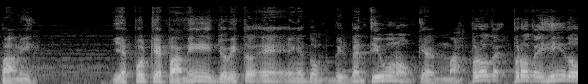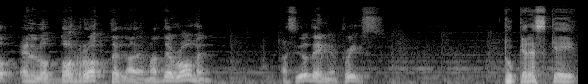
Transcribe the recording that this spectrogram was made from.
Para mí. Y es porque para mí, yo he visto en, el 2021 que el más protegido en los dos rosters, además de Roman, ha sido Damian Priest. ¿Tú crees que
